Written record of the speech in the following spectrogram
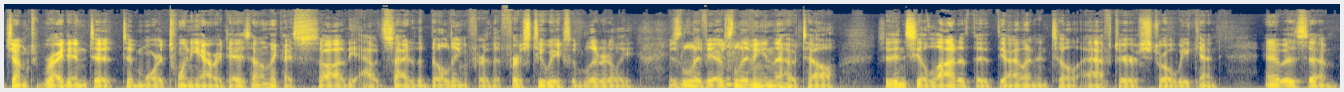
jumped right into to more twenty-hour days. I don't think I saw the outside of the building for the first two weeks. It was literally, I was living, I was living in the hotel, so I didn't see a lot of the the island until after stroll weekend, and it was. Um,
